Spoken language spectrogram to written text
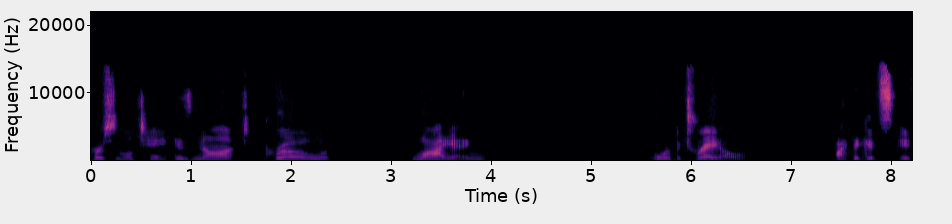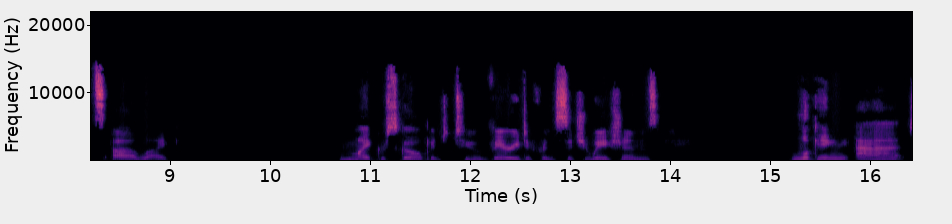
personal take is not pro lying or betrayal. I think it's it's a like microscope into two very different situations looking at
